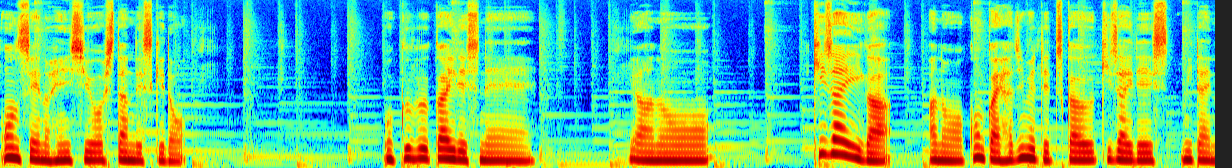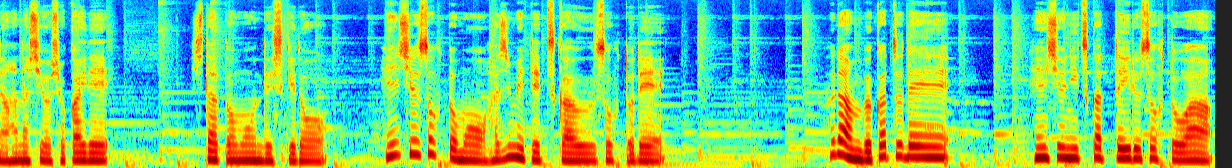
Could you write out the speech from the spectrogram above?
音声の編集をしたんですけど奥深いですね。いやあのー、機材があの今回初めて使う機材ですみたいな話を初回でしたと思うんですけど編集ソフトも初めて使うソフトで普段部活で編集に使っているソフトは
